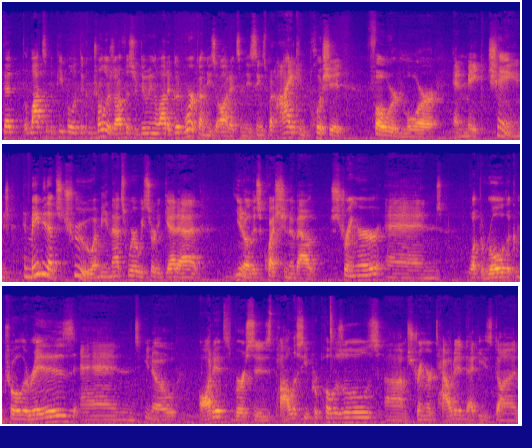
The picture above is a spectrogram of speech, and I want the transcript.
that lots of the people at the controller's office are doing a lot of good work on these audits and these things, but I can push it forward more and make change. And maybe that's true. I mean, that's where we sort of get at you know this question about Stringer and what the role of the controller is, and you know audits versus policy proposals. Um, Stringer touted that he's done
